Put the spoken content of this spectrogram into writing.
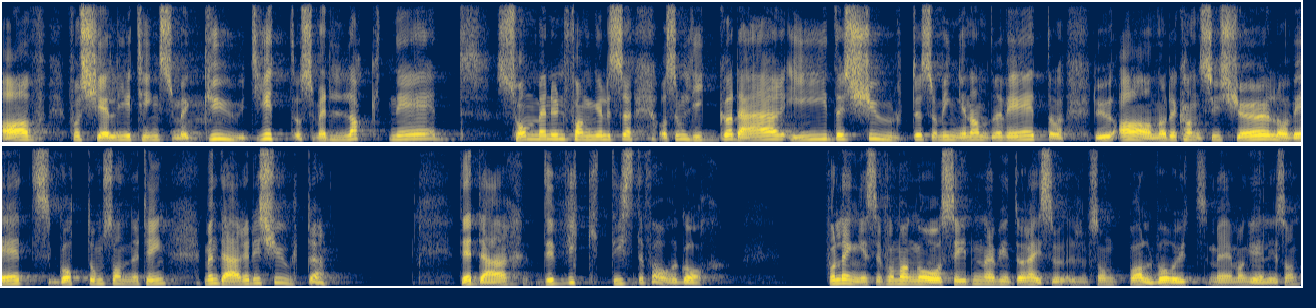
av forskjellige ting som er gudgitt, og som er lagt ned som en unnfangelse, og som ligger der i det skjulte, som ingen andre vet. og Du aner det kanskje sjøl og vet godt om sånne ting, men der er det skjulte. Det er der det viktigste foregår. For lenge siden, for mange år siden, da jeg begynte å reise sånn på alvor ut med evangeliet, sånn,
